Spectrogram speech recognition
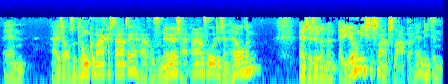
En Hij zal ze dronken maken, staat er, haar gouverneurs, haar aanvoerders en helden. En ze zullen een eonische slaap slapen. Hè? Niet een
